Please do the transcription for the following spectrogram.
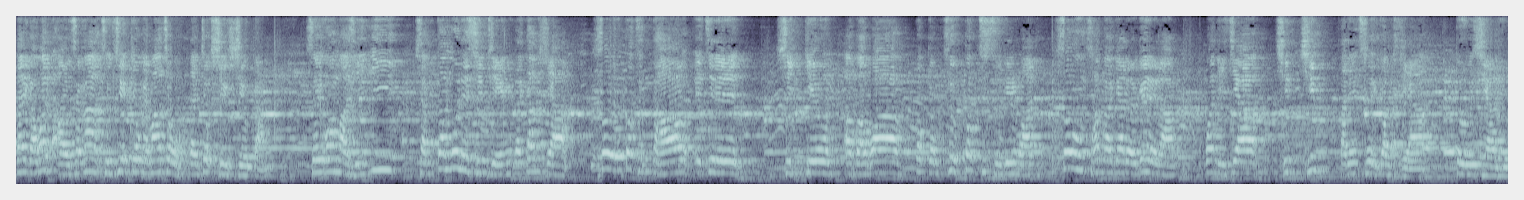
来甲阮后城啊，春节宫的妈祖来做收收工，所以我嘛是以上感恩的心情来感谢所有国政头的这个神轿，啊，包括国公主、国支持人员，所有参加行路的人，我伫遮深深甲你说感谢，多谢你。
